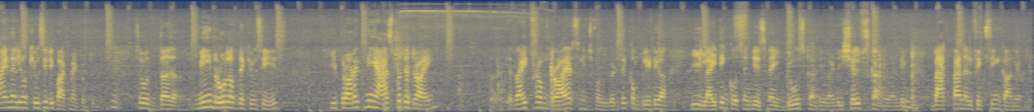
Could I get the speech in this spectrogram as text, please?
ఫైనల్గా క్యూసీ డిపార్ట్మెంట్ ఉంటుంది. So the main role of the QC is ఈ ప్రోడక్ట్ని as per the drawing right from drawers నుంచి మొదలు పెడితే కంప్లీట్గా ఈ లైటింగ్ కోసం చేసిన ఈ గ్రూస్ కానివ్వండి షెల్ఫ్స్ కానివ్వండి బ్యాక్ ప్యానల్ ఫిక్సింగ్ కానివ్వండి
